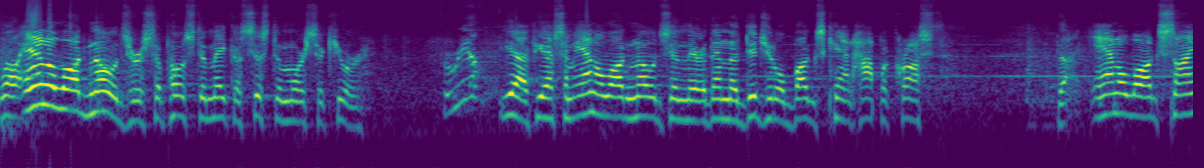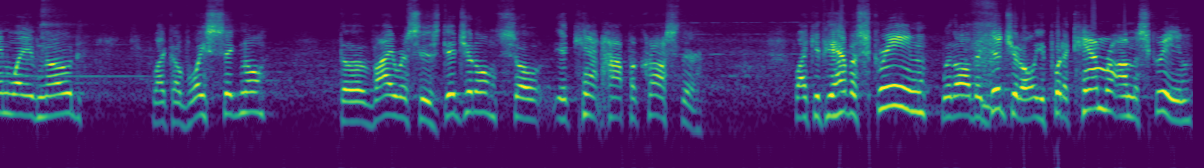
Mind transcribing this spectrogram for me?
Well, analog nodes are supposed to make a system more secure. For real? Yeah, if you have some analog nodes in there, then the digital bugs can't hop across the analog sine wave node, like a voice signal. The virus is digital, so it can't hop across there. Like if you have a screen with all the digital, you put a camera on the screen,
